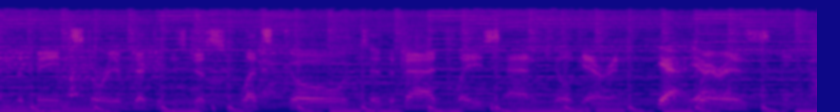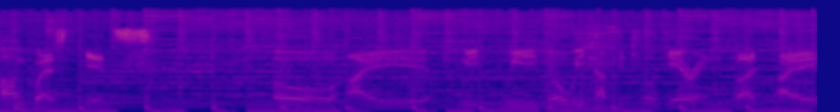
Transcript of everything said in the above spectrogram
and the main story objective is just let's go to the bad place and kill Garon. Yeah. Yeah. Whereas in Conquest it's oh I we we know we have to kill Garon, but I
